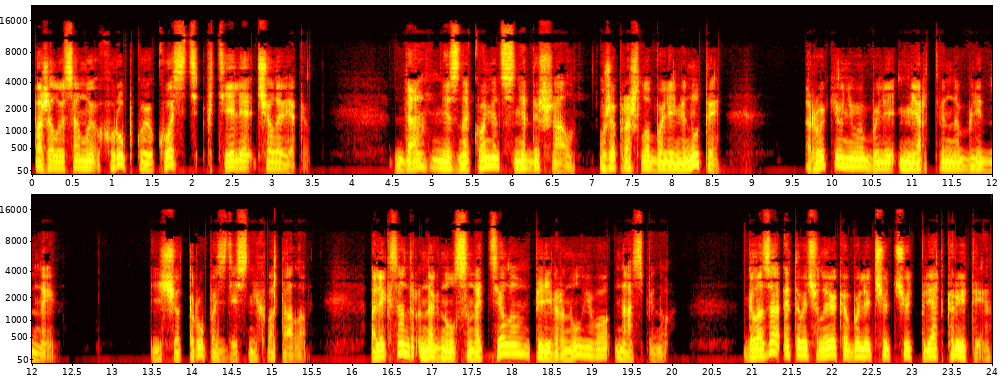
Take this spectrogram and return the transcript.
пожалуй, самую хрупкую кость в теле человека. Да, незнакомец не дышал. Уже прошло более минуты, руки у него были мертвенно бледны. Еще трупа здесь не хватало. Александр нагнулся над телом, перевернул его на спину. Глаза этого человека были чуть-чуть приоткрыты,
